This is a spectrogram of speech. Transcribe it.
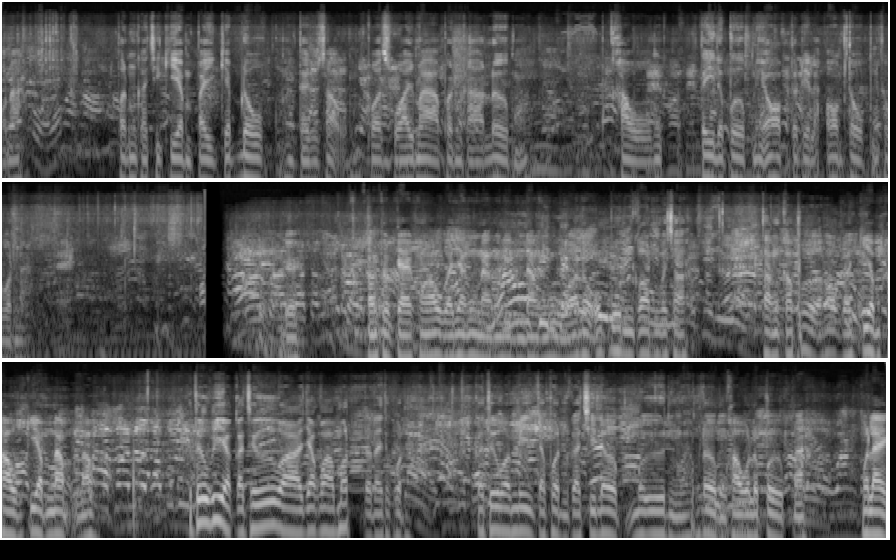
ๆนะเพิ่นก็สิเกียมไปเก็บโดกแต่เช้าๆพอสวยมาเพิ่นก็เริ่ม เขาตีระเบิดนี่อ้อมตัวนี้ละอ้อมโตบทุกคนนะเด้อทางเถ่าแก่ของเราก็ยังนั่งดินนั่งหัวเนาอบอุ่นก่อนไปซะ ทางกระเพาะเขาก็เกี่ยมเข้าเกี่ยมน้ำเนาะถือเวียกก็ถือว่าอยากว่ามดอะไรทุกคน ก็ถือว่ามีแต่เพิ่นก็สิเริ่มมืออื่นเริ่มเข้าระเบิดนะเมื่อแรง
